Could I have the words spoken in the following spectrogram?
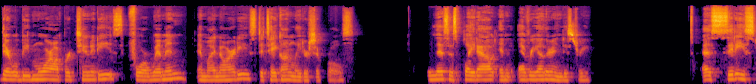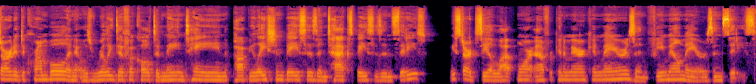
there will be more opportunities for women and minorities to take on leadership roles. And this is played out in every other industry as cities started to crumble and it was really difficult to maintain population bases and tax bases in cities, we started to see a lot more African American mayors and female mayors in cities.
